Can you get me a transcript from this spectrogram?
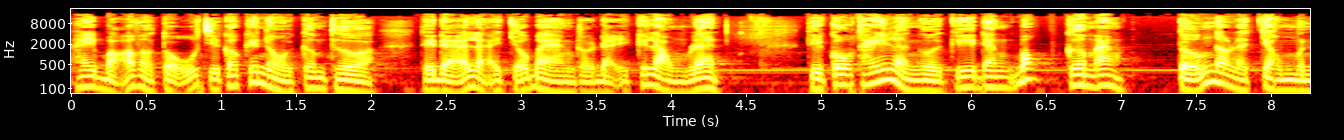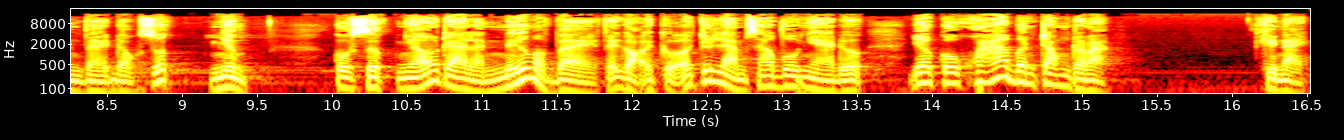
hay bỏ vào tủ Chỉ có cái nồi cơm thừa Thì để lại chỗ bàn rồi đẩy cái lồng lên. Thì cô thấy là người kia đang bốc cơm ăn, Tưởng đâu là chồng mình về đột xuất. Nhưng cô sực nhớ ra là nếu mà về Phải gọi cửa chứ làm sao vô nhà được, Do cô khóa bên trong rồi mà. Khi này,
